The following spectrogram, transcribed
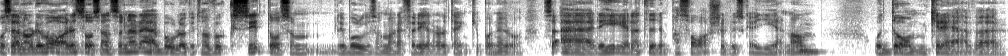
Och sen har det varit så, sen så när det här bolaget har vuxit då, som det bolag som man refererar och tänker på nu då, så är det hela tiden passager du ska igenom. Mm. Och de kräver,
